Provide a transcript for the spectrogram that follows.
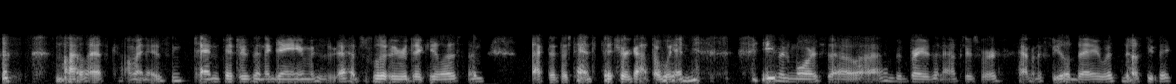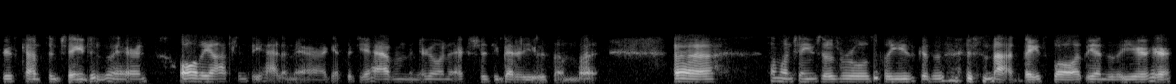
My last comment is 10 pitchers in a game is absolutely ridiculous, and the fact that the 10th pitcher got the win, even more so. Uh, the Braves announcers were having a field day with Dusty Baker's constant changes there and all the options he had in there. I guess if you have them and you're going to extras, you better use them. But uh, someone change those rules, please, because this is not baseball at the end of the year here.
